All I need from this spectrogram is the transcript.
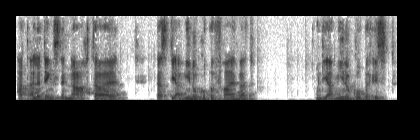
hat allerdings den Nachteil, dass die Aminogruppe frei wird. Und die Aminogruppe ist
